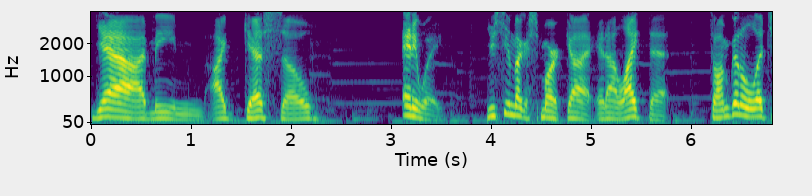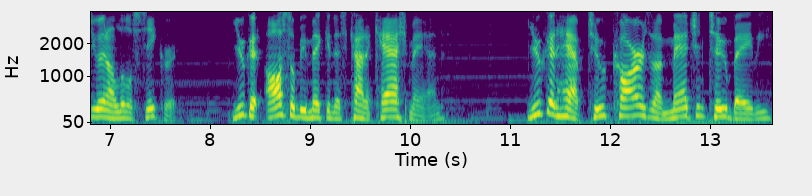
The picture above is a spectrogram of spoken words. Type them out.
Yeah, I mean, I guess so. Anyway, you seem like a smart guy, and I like that, so I'm gonna let you in on a little secret. You could also be making this kind of cash, man. You can have two cars and a mansion too, baby.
